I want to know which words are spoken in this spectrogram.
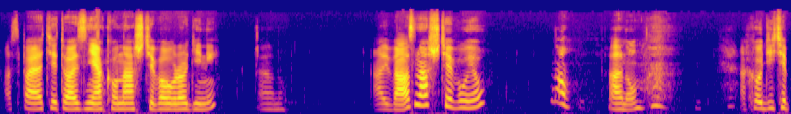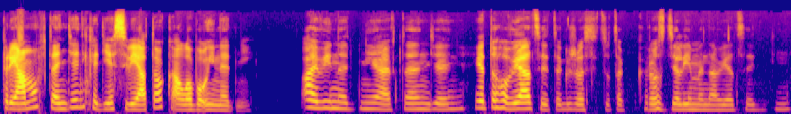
A spájate to aj s nejakou návštevou rodiny? Áno, Aj vás navštevujú? áno. A chodíte priamo v ten deň, keď je sviatok, alebo iné dni? Aj v iné dni, aj v ten deň. Je toho viacej, takže si to tak rozdelíme na viacej dní.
